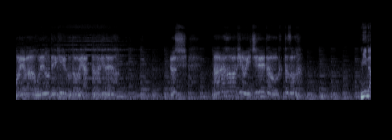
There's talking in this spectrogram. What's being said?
俺は俺のできることをやっただけだよよし。荒はばきの位置データを送ったぞ。みんな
